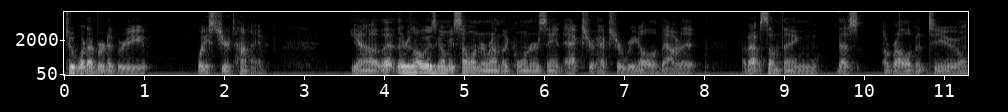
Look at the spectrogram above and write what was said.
to whatever degree waste your time. You know, that there's always going to be someone around the corner saying extra, extra, read all about it, about something that's irrelevant to you,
